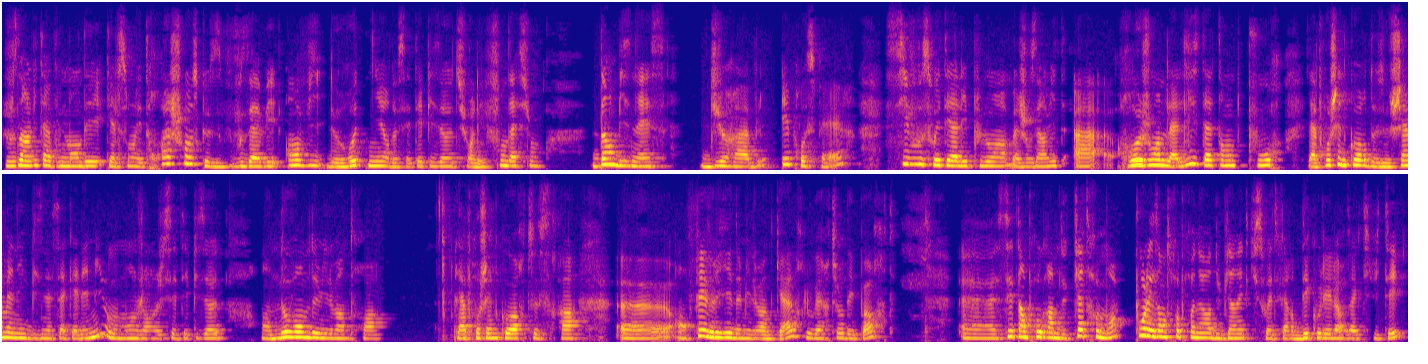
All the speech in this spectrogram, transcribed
Je vous invite à vous demander quelles sont les trois choses que vous avez envie de retenir de cet épisode sur les fondations d'un business durable et prospère. Si vous souhaitez aller plus loin, bah, je vous invite à rejoindre la liste d'attente pour la prochaine cohorte de The Shamanic Business Academy au moment où j'enregistre cet épisode en novembre 2023. La prochaine cohorte sera euh, en février 2024, l'ouverture des portes. Euh, c'est un programme de 4 mois pour les entrepreneurs du bien-être qui souhaitent faire décoller leurs activités.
